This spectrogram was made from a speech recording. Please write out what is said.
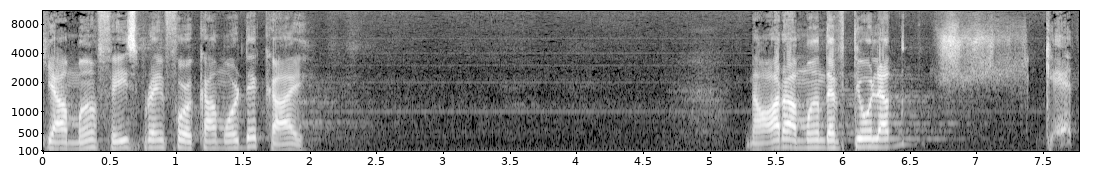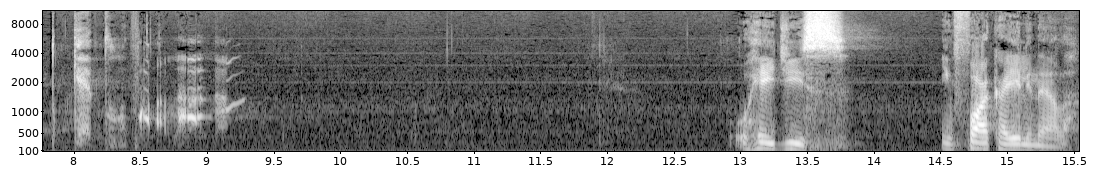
que Amã fez para enforcar Mordecai. Na hora Amã deve ter olhado, quieto, quieto, não fala nada. o rei diz: enforca ele nela.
